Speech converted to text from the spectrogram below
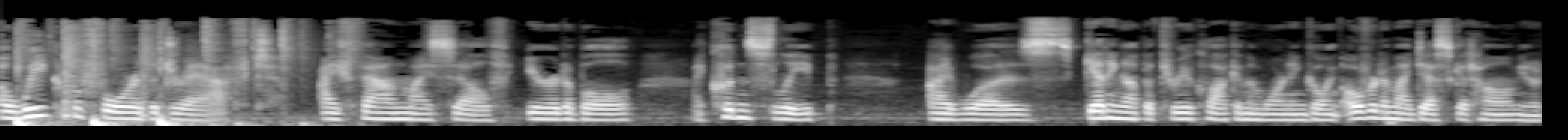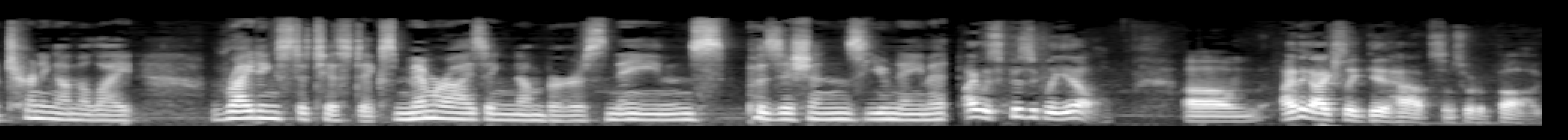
A week before the draft, I found myself irritable. I couldn't sleep. I was getting up at three o'clock in the morning, going over to my desk at home, you know, turning on the light, writing statistics, memorizing numbers, names, positions, you name it. I was physically ill. Um, I think I actually did have some sort of bug.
